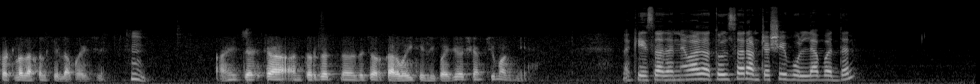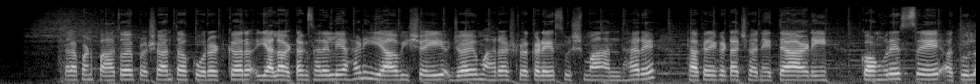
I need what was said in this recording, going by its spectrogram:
खटला दाखल केला पाहिजे. हं. आणि त्याच्या अंतर्गत त्याच्यावर कारवाई केली पाहिजे अशी आमची मागणी आहे. नक्कीच धन्यवाद. अतुल सर आमच्याशी बोलल्याबद्दल. तर आपण पाहतोय प्रशांत कोरटकर याला अटक झालेली आहे आणि याविषयी जय महाराष्ट्राकडे सुषमा अंधारे ठाकरे गटाच्या नेत्या आणि काँग्रेसचे अतुल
